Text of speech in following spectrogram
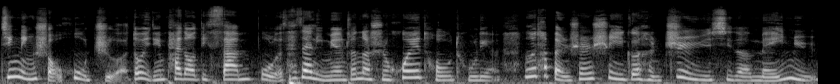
精灵守护者都已经拍到第三部了，她在里面真的是灰头土脸，因为她本身是一个很治愈系的美女，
